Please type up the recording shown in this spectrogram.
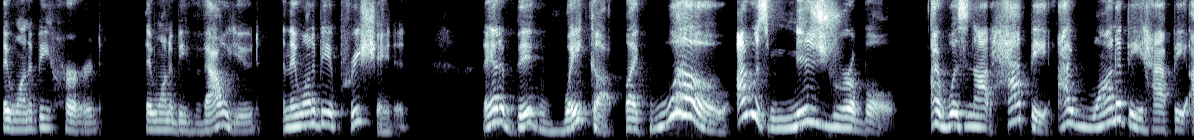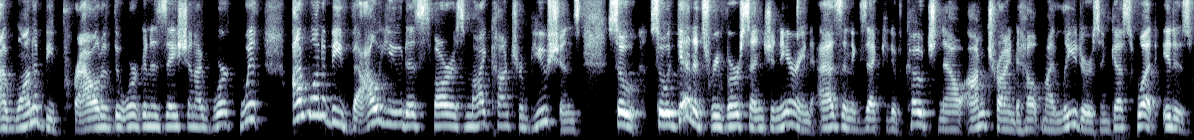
they want to be heard they want to be valued and they want to be appreciated. They had a big wake up like, whoa, I was miserable I was not happy. I want to be happy. I want to be proud of the organization I work with. I want to be valued as far as my contributions. So so again, it's reverse engineering. As an executive coach now, I'm trying to help my leaders and guess what? It is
